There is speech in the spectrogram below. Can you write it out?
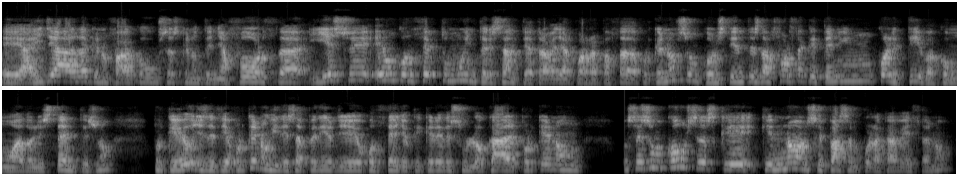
eh, aillada, que non faga cousas, que non teña forza, e ese é un concepto moi interesante a traballar coa rapazada, porque non son conscientes da forza que teñen colectiva como adolescentes, non? Porque eu lles decía, por que non ides a pedirlle ao Concello que queredes un local, por que non... Pois o sea, son cousas que, que non se pasan pola cabeza, non?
